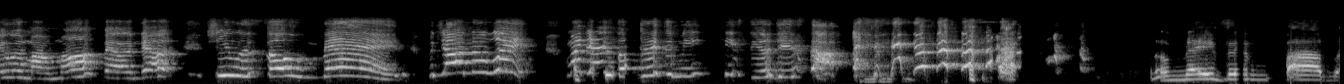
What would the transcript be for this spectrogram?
And when my mom found out, she was so mad. But y'all know what? My dad's so good to me, he still didn't stop. an amazing father,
